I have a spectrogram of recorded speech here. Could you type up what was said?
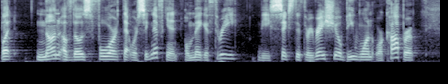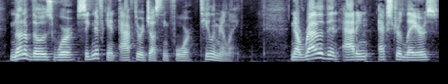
but none of those four that were significant, omega 3, the 6 to 3 ratio, B1, or copper, none of those were significant after adjusting for telomere length. Now, rather than adding extra layers,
